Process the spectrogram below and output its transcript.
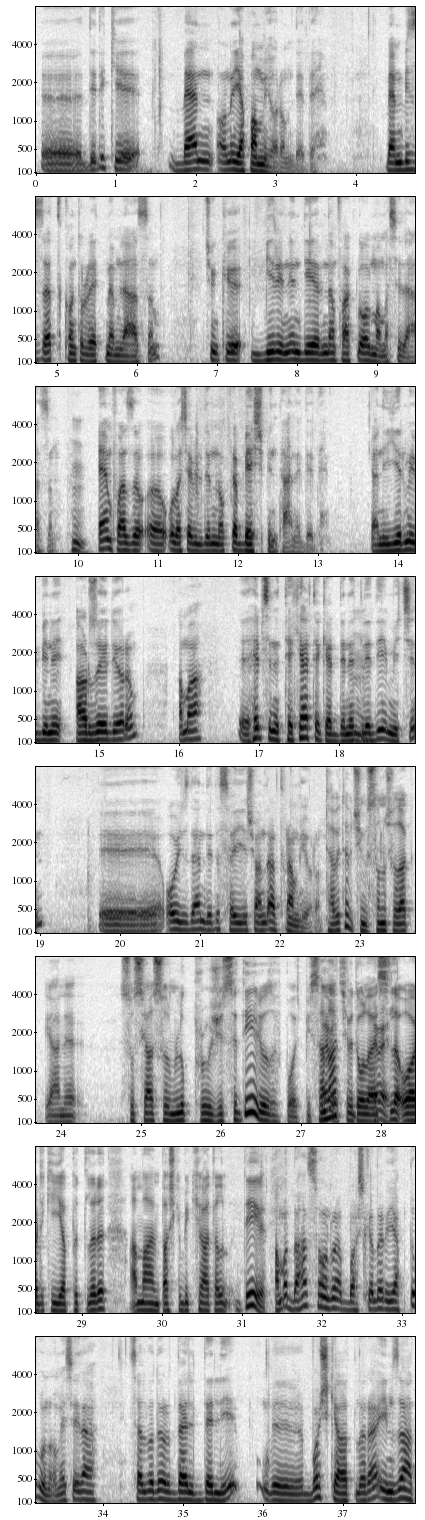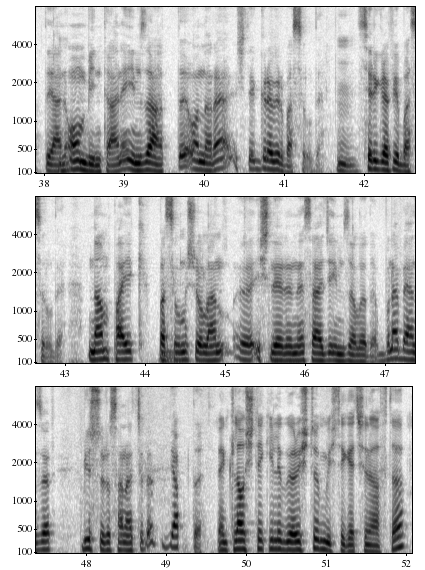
E, dedi ki ben onu yapamıyorum dedi. Ben bizzat kontrol etmem lazım. Çünkü birinin diğerinden farklı olmaması lazım. Hmm. En fazla e, ulaşabildiğim nokta 5000 tane dedi. Yani 20 bini arzu ediyorum ama e, hepsini teker teker denetlediğim hmm. için e, o yüzden dedi sayıyı şu anda artıramıyorum. Tabii tabii çünkü sonuç olarak yani sosyal sorumluluk projesi değil Joseph Beuys. Bir sanatçı evet, ve dolayısıyla evet. oradaki yapıtları aman başka bir kağıt alalım değil. Ama daha sonra başkaları yaptı bunu. Mesela Salvador Dali e, boş kağıtlara imza attı. Yani Hı. 10 bin tane imza attı. Onlara işte gravür basıldı. Hı. Serigrafi basıldı. Nampike basılmış olan e, işlerini sadece imzaladı. Buna benzer bir sürü sanatçı da yaptı. Ben Klaus Steck ile görüştüm işte geçen hafta.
